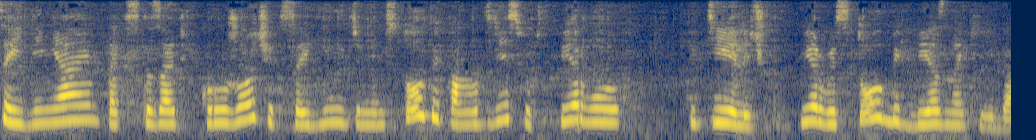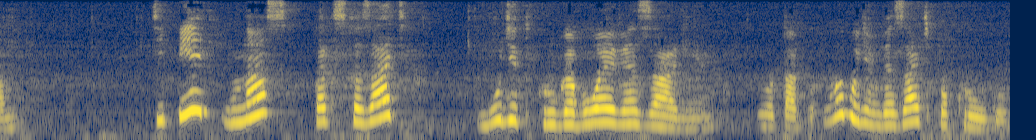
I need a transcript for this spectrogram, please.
соединяем, так сказать, в кружочек соединительным столбиком вот здесь вот в первую петелечку, первый столбик без накида. Теперь у нас, так сказать, будет круговое вязание. Вот так вот. Мы будем вязать по кругу.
